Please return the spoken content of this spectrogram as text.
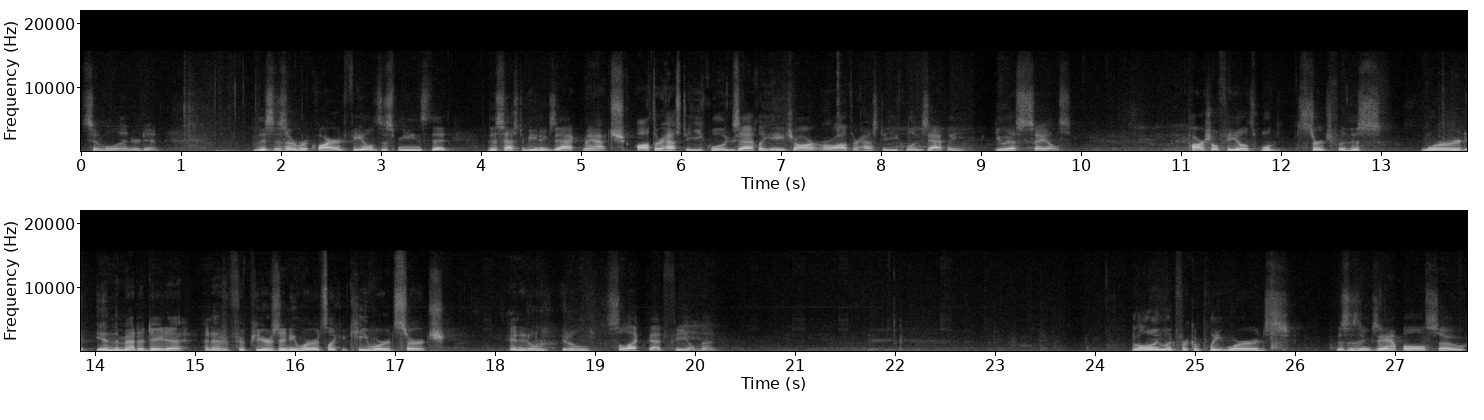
symbol entered in. This is a required fields. This means that this has to be an exact match. Author has to equal exactly HR or author has to equal exactly US sales. Partial fields will search for this word in the metadata, and if it appears anywhere, it's like a keyword search, and it'll, it'll select that field then. It'll only look for complete words. This is an example, so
